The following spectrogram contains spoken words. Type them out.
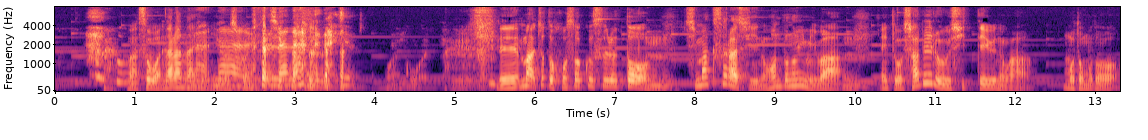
まあ、そうはならないようによろしくお願いします。ななな大丈夫。怖い怖い。で、まあ、ちょっと補足すると、うん。島草らしの本当の意味はう、ん。えっと、喋る牛っていうのが、もともと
